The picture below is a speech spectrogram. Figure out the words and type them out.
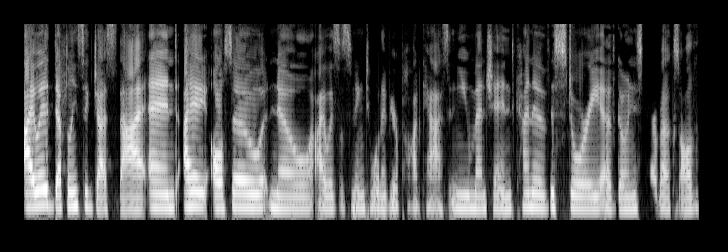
I would definitely suggest that. And I also know I was listening to one of your podcasts and you mentioned kind of the story of going to Starbucks all the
